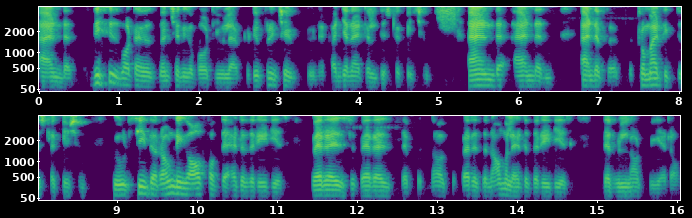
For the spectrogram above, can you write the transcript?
And this is what I was mentioning about. You will have to differentiate between a congenital dislocation and and an, and a traumatic dislocation. You would see the rounding off of the head of the radius, whereas whereas the whereas the normal head of the radius there will not be a round.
